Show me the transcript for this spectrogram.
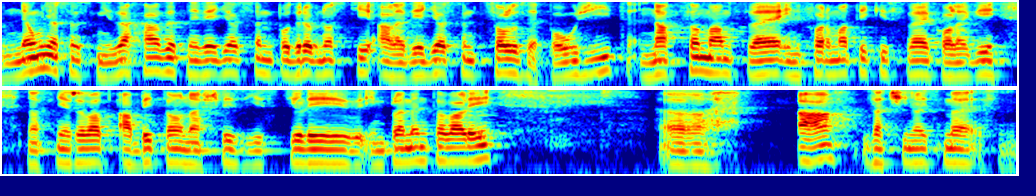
Neuměl jsem s ní zacházet, nevěděl jsem podrobnosti, ale věděl jsem, co lze použít, na co mám své informatiky, své kolegy nasměřovat, aby to našli, zjistili, implementovali. A začínali jsme s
